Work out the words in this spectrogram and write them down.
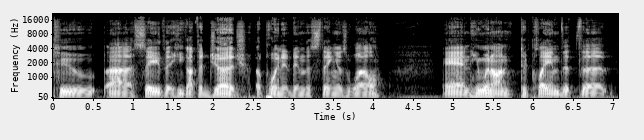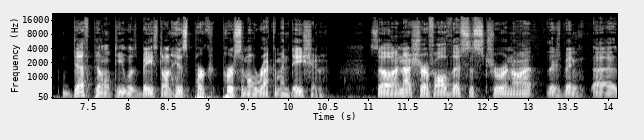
to uh, say that he got the judge appointed in this thing as well. And he went on to claim that the death penalty was based on his per- personal recommendation. So I'm not sure if all this is true or not. There's been uh,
